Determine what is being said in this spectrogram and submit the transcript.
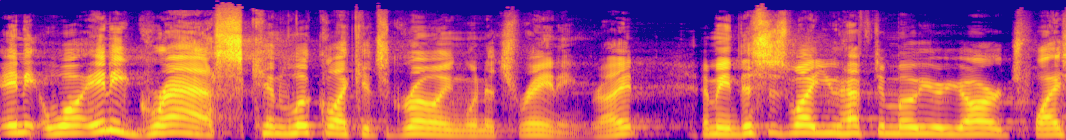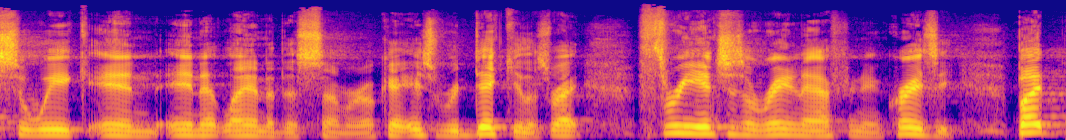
any, well, any grass can look like it's growing when it's raining, right? I mean, this is why you have to mow your yard twice a week in, in Atlanta this summer, okay? It's ridiculous, right? Three inches of rain in the afternoon, crazy. But,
